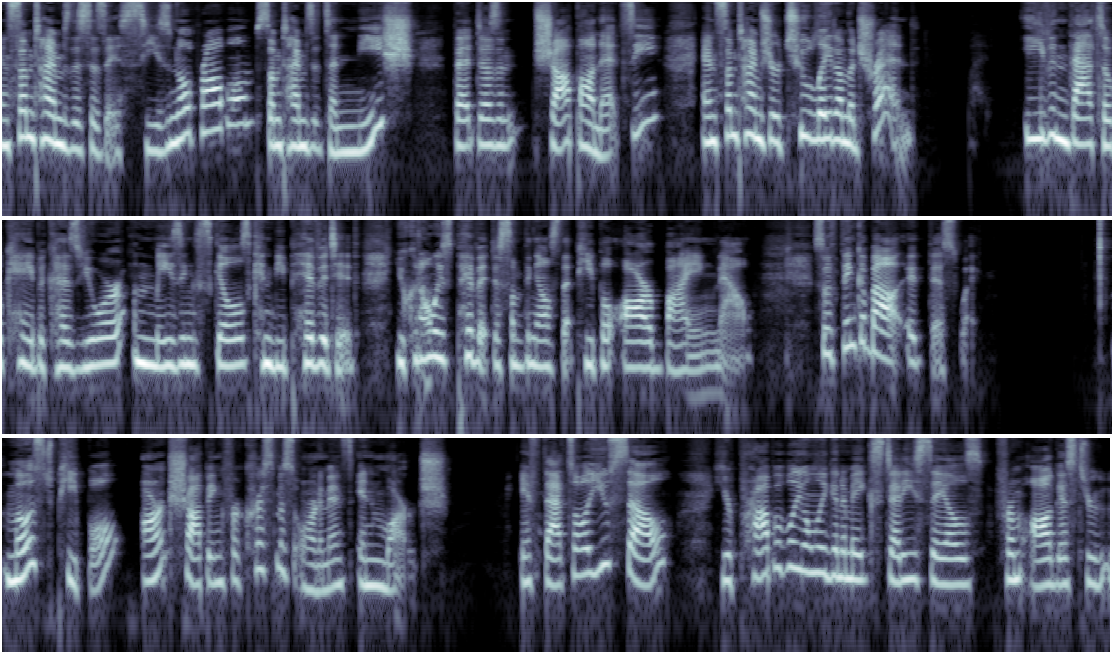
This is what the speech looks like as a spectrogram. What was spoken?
And sometimes this is a seasonal problem. Sometimes it's a niche that doesn't shop on Etsy. And sometimes you're too late on the trend. Even that's okay because your amazing skills can be pivoted. You can always pivot to something else that people are buying now. So think about it this way most people aren't shopping for Christmas ornaments in March. If that's all you sell, you're probably only going to make steady sales from August through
